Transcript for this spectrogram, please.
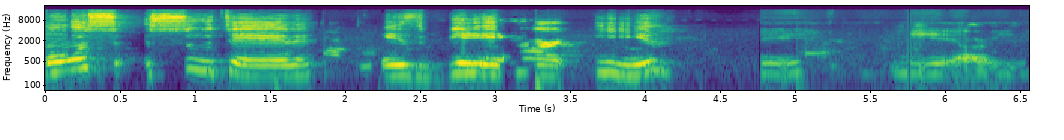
most suited is B A R E B A R E.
